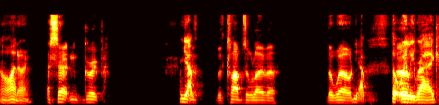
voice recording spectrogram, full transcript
Oh, I know. A certain group Yeah, with clubs all over the world. yeah. The oily Um, rag.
